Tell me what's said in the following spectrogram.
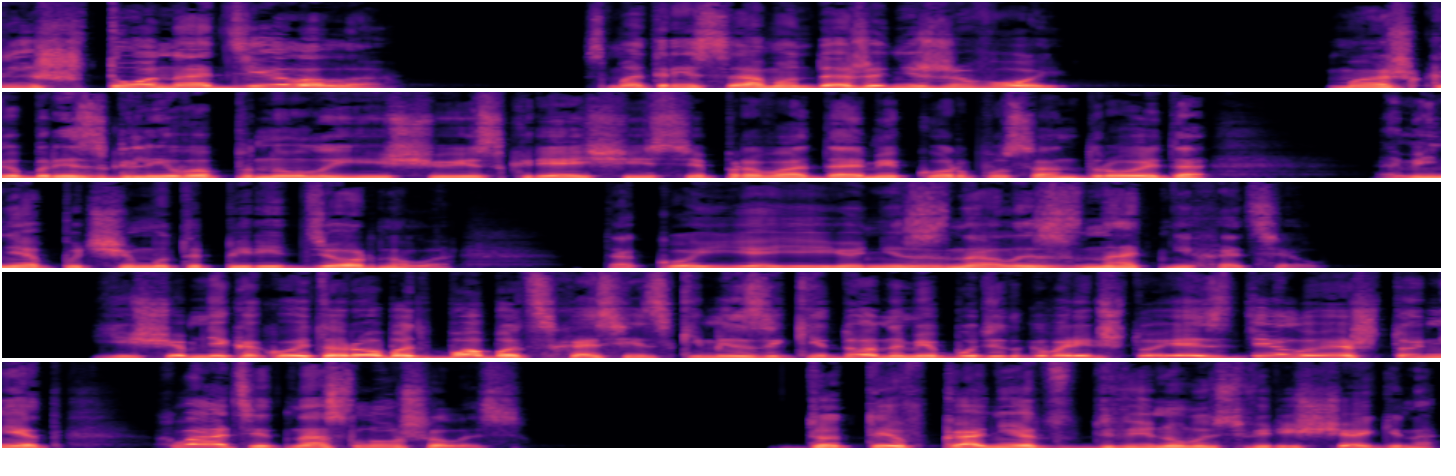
Ты что наделала? Смотри сам, он даже не живой. Машка брезгливо пнула еще искрящийся проводами корпус андроида, а меня почему-то передернуло. Такой я ее не знал и знать не хотел. Еще мне какой-то робот-бобот с хасидскими закидонами будет говорить, что я сделаю, а что нет. Хватит, наслушалась. Да ты в конец двинулась, Верещагина.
